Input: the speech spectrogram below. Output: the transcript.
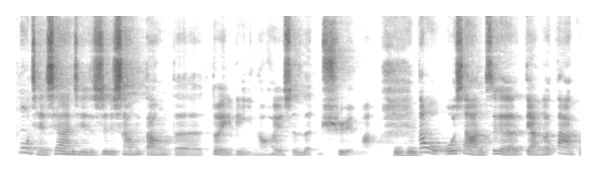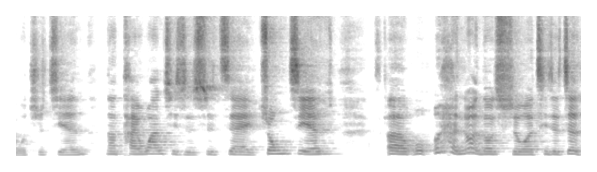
目前现在其实是相当的对立，然后也是冷却嘛。那我我想，这个两个大国之间，那台湾其实是在中间，呃，我我很多人都说，其实这。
